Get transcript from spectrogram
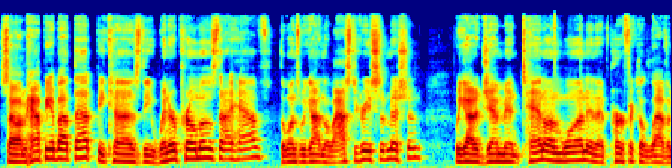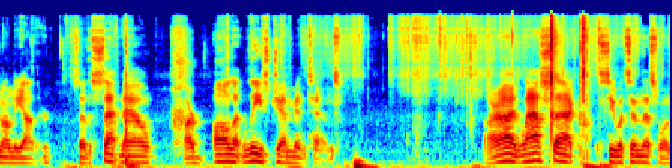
So I'm happy about that because the winter promos that I have, the ones we got in the last degree submission, we got a gem mint 10 on one and a perfect 11 on the other. So the set now are all at least gem mint 10s. All right, last stack. Let's see what's in this one.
